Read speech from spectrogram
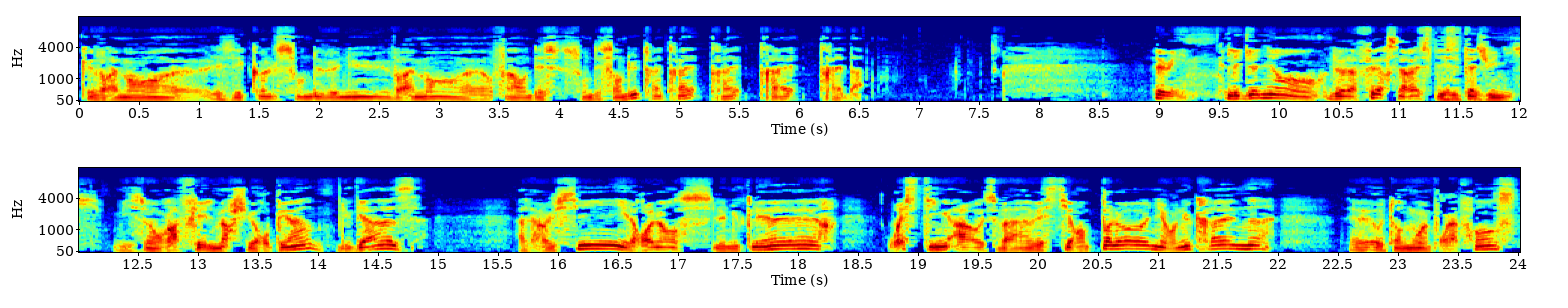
que vraiment euh, les écoles sont devenues vraiment, euh, enfin, sont descendues très très très très très bas. Eh oui, les gagnants de l'affaire, ça reste les États-Unis. Ils ont raflé le marché européen du gaz à la Russie, ils relancent le nucléaire, Westinghouse va investir en Pologne, en Ukraine, autant de moins pour la France.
